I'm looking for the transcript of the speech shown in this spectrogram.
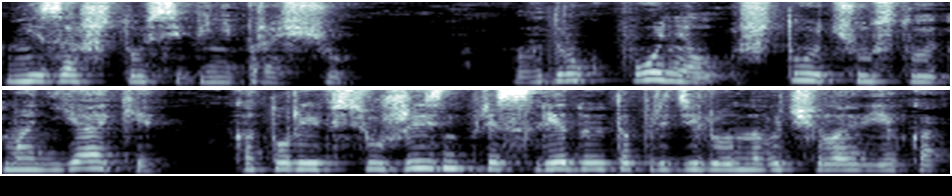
ни за что себе не прощу. Вдруг понял, что чувствуют маньяки, которые всю жизнь преследуют определенного человека.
